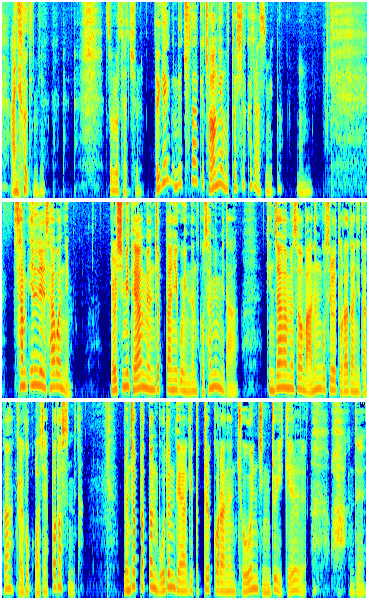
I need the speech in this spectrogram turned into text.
아니거든요. 솔로 탈출. 되게 근데 초등학교 저학년부터 시작하지 않습니까? 음. 3114번님. 열심히 대학 면접 다니고 있는 고3입니다. 긴장하면서 많은 곳을 돌아다니다가 결국 어제 뻗었습니다. 면접 봤던 모든 대학이 붙을 거라는 좋은 징조이길. 와, 근데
